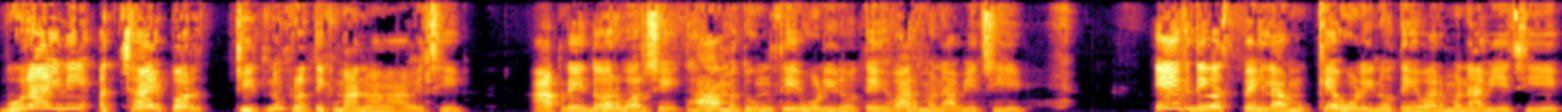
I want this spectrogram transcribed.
બુરાઈની અચ્છાઈ પર જીતનું પ્રતીક માનવામાં આવે છે. આપણે દર વર્ષે ધામધૂમથી હોળીનો તહેવાર મનાવીએ છીએ. એક દિવસ પહેલા મુખ્ય હોળીનો તહેવાર મનાવીએ છીએ,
